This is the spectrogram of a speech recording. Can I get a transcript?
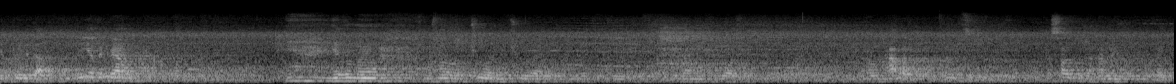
відповідати. Тобто є така, я думаю, можливо, чули, не філософ Рон писав дуже гарний книгу.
